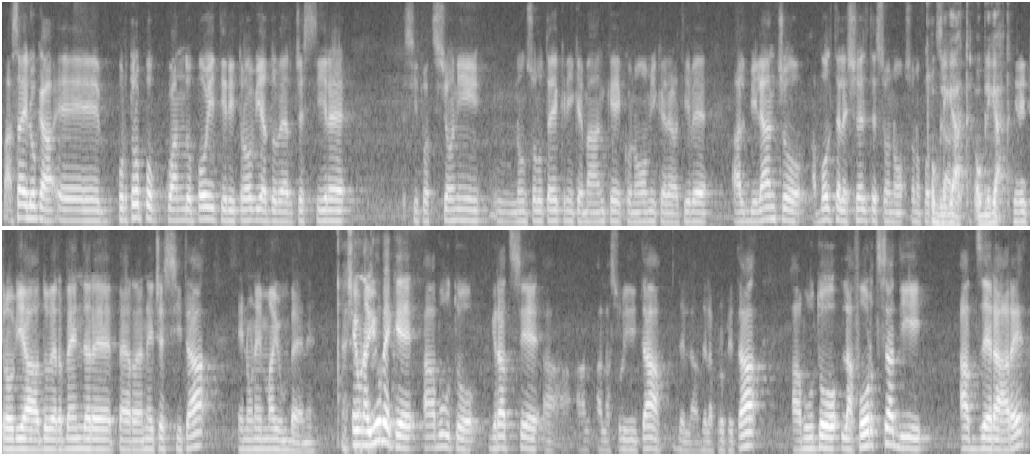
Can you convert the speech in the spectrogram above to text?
Ma sai Luca, eh, purtroppo quando poi ti ritrovi a dover gestire situazioni non solo tecniche ma anche economiche relative al bilancio, a volte le scelte sono, sono forzate. Obbligate, obbligate. Ti ritrovi a dover vendere per necessità e non è mai un bene. Esatto. È una Juve che ha avuto, grazie a, a, alla solidità della, della proprietà, ha avuto la forza di azzerare,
